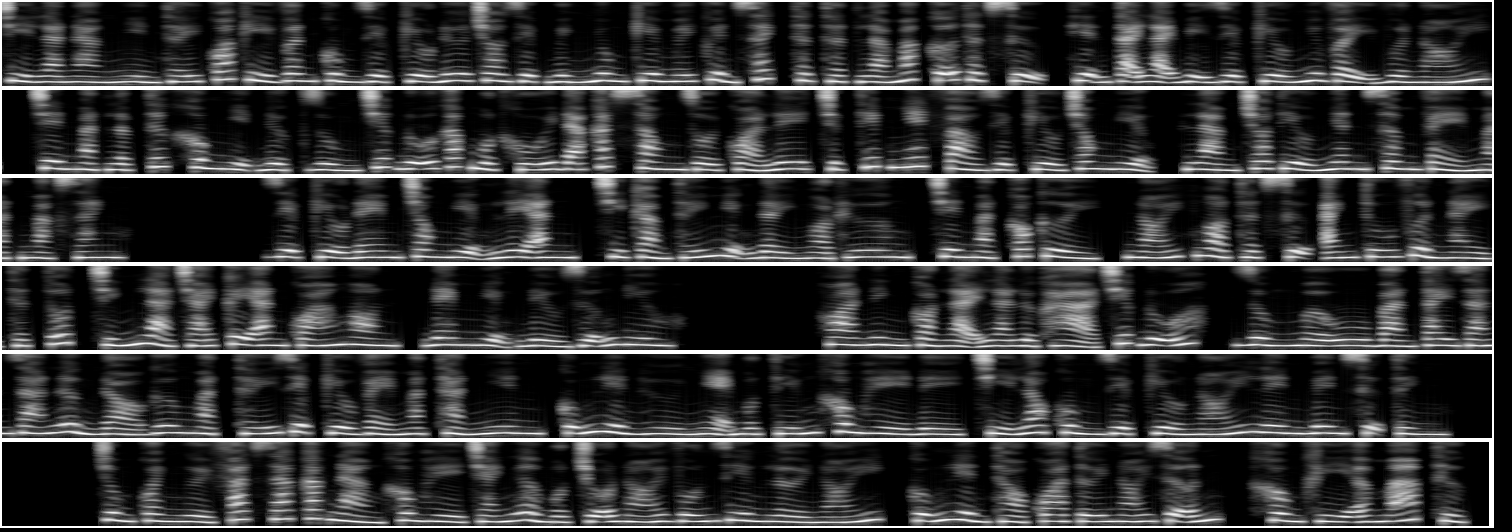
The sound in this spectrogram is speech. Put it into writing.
Chỉ là nàng nhìn thấy quá kỳ vân cùng Diệp Kiều đưa cho Diệp Bình Nhung kia mấy quyển sách thật thật là mắc cỡ thật sự, hiện tại lại bị Diệp Kiều như vậy vừa nói, trên mặt lập tức không nhịn được dùng chiếc đũa gắp một khối đã cắt xong rồi quả lê trực tiếp nhét vào Diệp Kiều trong miệng, làm cho tiểu nhân xâm vẻ mặt mạc danh. Diệp Kiều đem trong miệng lê ăn, chỉ cảm thấy miệng đầy ngọt hương, trên mặt có cười, nói ngọt thật sự ánh thú vườn này thật tốt chính là trái cây ăn quá ngon, đem miệng đều dưỡng điêu. Hoa ninh còn lại là lực hạ chiếc đũa, dùng mờ u bàn tay rán rán ửng đỏ gương mặt thấy Diệp Kiều vẻ mặt thản nhiên, cũng liền hừ nhẹ một tiếng không hề đề, chỉ lo cùng Diệp Kiều nói lên bên sự tình. Trung quanh người phát giác các nàng không hề tránh ở một chỗ nói vốn riêng lời nói, cũng liền thò qua tới nói giỡn, không khí ấm áp thực.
